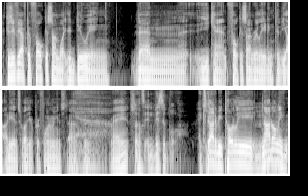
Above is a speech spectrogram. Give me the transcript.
because if you have to focus on what you're doing. Then you can't focus on relating to the audience while you're performing and stuff, and- right? So it's invisible. It's got to be totally not only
